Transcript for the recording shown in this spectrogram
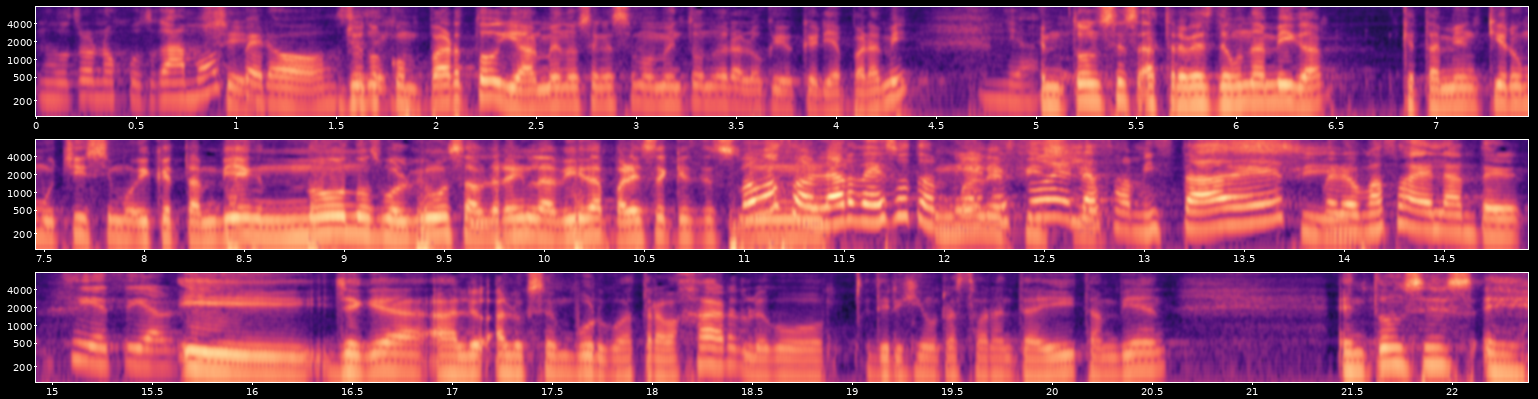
Nosotros no juzgamos, Sí. pero... yo te- comparto y al menos en ese momento no era lo que yo quería para mí. Entonces, a través de una amiga que también quiero muchísimo y que también no nos volvimos a hablar en la vida, parece que este es Vamos un- a hablar de eso también, esto de las amistades, Sí. pero más adelante. Sí, sí. Y llegué a, a Luxemburgo a trabajar, luego dirigí un restaurante ahí también. Entonces, eh,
